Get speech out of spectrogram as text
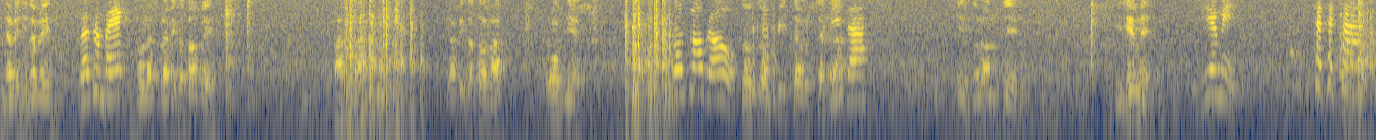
Dzień dobry, dzień dobry. Welcome back. Gulasz prawie gotowy. Pasta prawie gotowa. Również. Slow, slow, bro. Slow, slow pizza już czeka. Pizza. Jest gorący. Jedziemy. Yummy. Cha, cha, cha.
